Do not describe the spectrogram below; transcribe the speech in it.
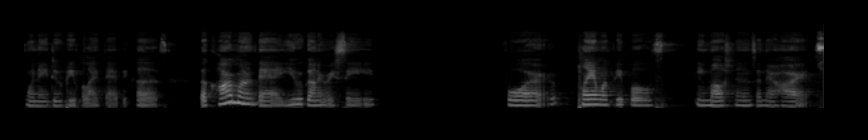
when they do people like that because the karma that you're going to receive for playing with people's emotions and their hearts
